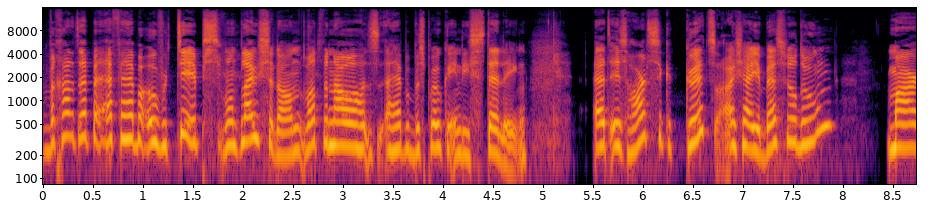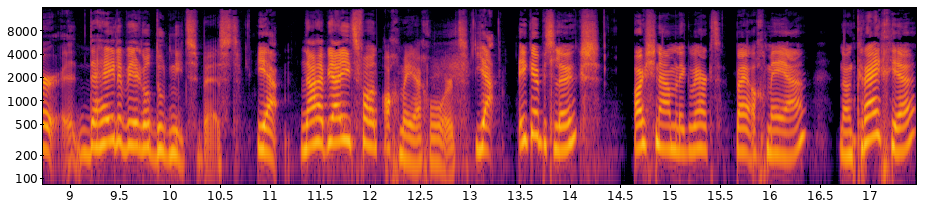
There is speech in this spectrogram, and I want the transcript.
we gaan het even, even hebben over tips. Want luister dan, wat we nou al hebben besproken in die stelling. Het is hartstikke kut als jij je best wil doen. Maar de hele wereld doet niet zijn best. Ja. Nou heb jij iets van Achmea gehoord. ja, ik heb iets leuks. Als je namelijk werkt bij Achmea, dan krijg je,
